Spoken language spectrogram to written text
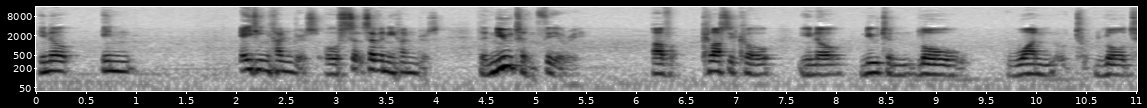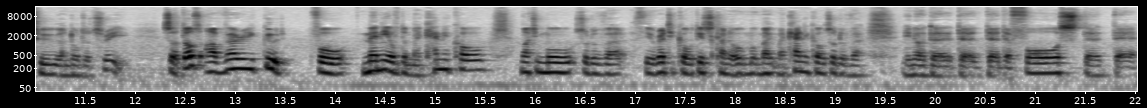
you know, in 1800s or 1700s, the Newton theory of classical, you know, Newton law one, law two, and law three. So those are very good for many of the mechanical, much more sort of uh, theoretical, this kind of me- mechanical sort of, uh, you know, the, the, the, the force, the, the,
